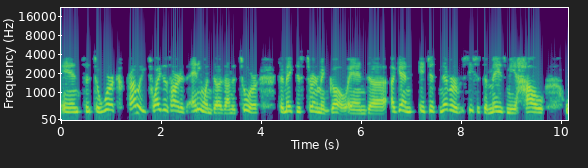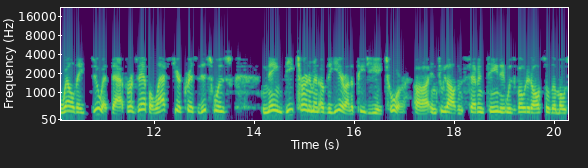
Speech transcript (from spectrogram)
and to, to work probably twice as hard as anyone does on the tour to make this tournament go. And uh, again, it just never ceases to amaze me how well they do at that. For example, last year, Chris, this was named the tournament of the year on the PGA Tour. Uh, in 2017, it was voted also the most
